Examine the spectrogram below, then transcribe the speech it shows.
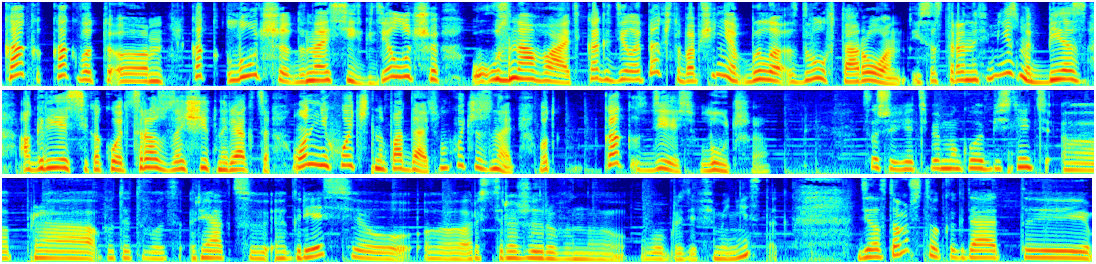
Как, как вот, как лучше доносить, где лучше узнавать, как сделать так, чтобы общение было с двух сторон. И со стороны феминизма без агрессии какой-то, сразу защитной реакции. Он не хочет нападать, он хочет знать. Вот как здесь лучше? Слушай, я тебе могу объяснить э, про вот эту вот реакцию и агрессию, э, растиражированную в образе феминисток. Дело в том, что когда ты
